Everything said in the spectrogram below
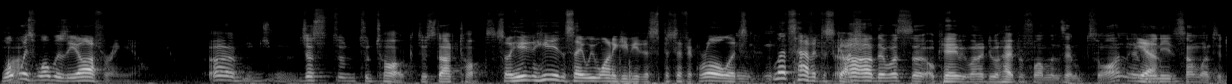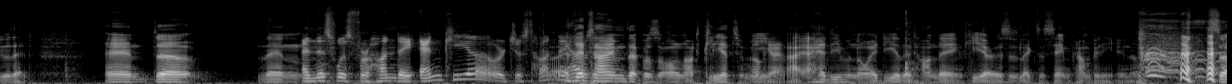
What Ah. was what was he offering you? uh, just to, to talk, to start talks. So he he didn't say we want to give you this specific role. It's let's have a discussion. Ah, there was uh, okay. We want to do high performance and so on, and Yeah. we need someone to do that. And uh, then and this was for Hyundai and Kia, or just Hyundai? at How that it- time, that was all not clear to me. Okay. I, I had even no idea that Hyundai and Kia this is like the same company, you know. so,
